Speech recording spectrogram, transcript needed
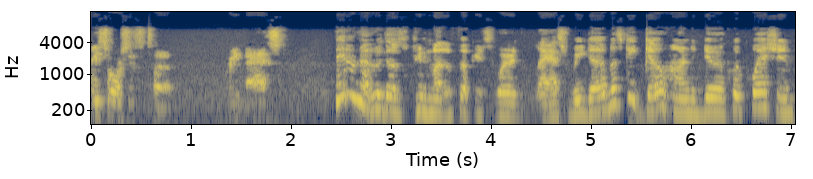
resources to remaster. They don't know who those two motherfuckers were the last redub. Let's get Gohan to do a quick question.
